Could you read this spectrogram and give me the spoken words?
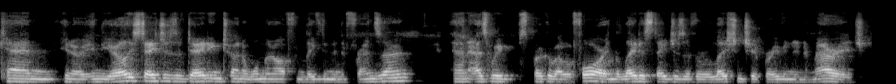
can, you know, in the early stages of dating, turn a woman off and leave them in the friend zone. And as we spoke about before, in the later stages of a relationship or even in a marriage,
